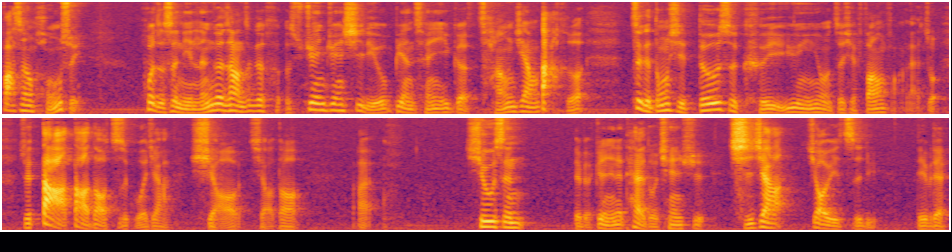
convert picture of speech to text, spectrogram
发生洪水，或者是你能够让这个河涓涓细流变成一个长江大河，这个东西都是可以运用这些方法来做。所以大大到治国家，小小到。啊，修身，对不对？跟人的态度谦虚，齐家教育子女，对不对？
